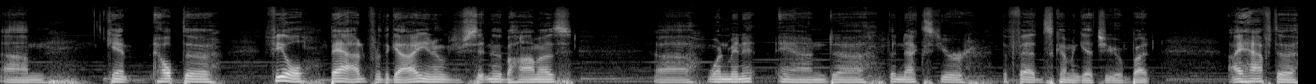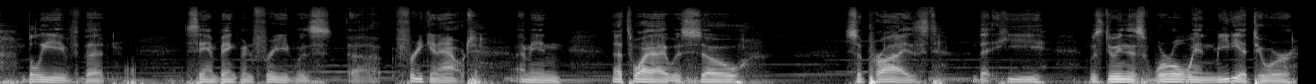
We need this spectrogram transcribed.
Um, can't help to feel bad for the guy. You know, you're sitting in the Bahamas uh, one minute, and uh, the next, you're the feds come and get you. But I have to believe that Sam Bankman Fried was uh, freaking out. I mean, that's why I was so surprised that he was doing this whirlwind media tour.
